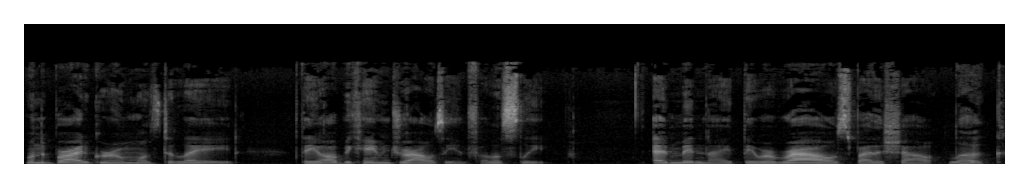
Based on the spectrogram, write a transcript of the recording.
When the bridegroom was delayed, they all became drowsy and fell asleep. At midnight, they were roused by the shout, Look!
